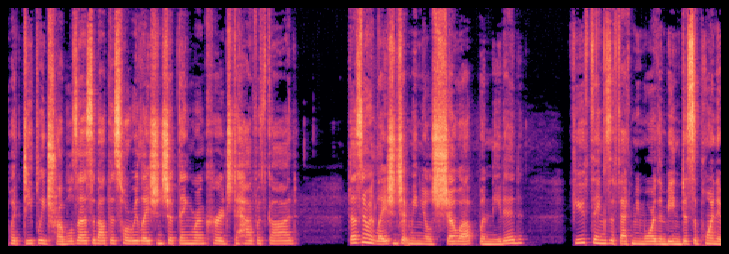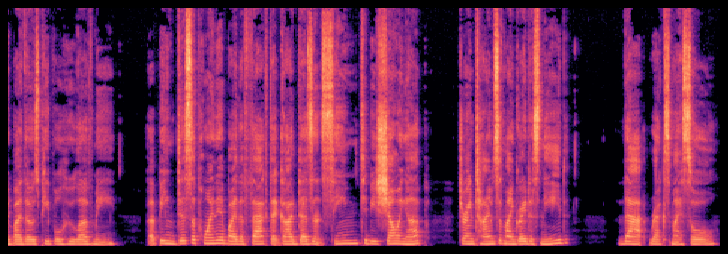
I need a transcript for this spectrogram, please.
what deeply troubles us about this whole relationship thing we're encouraged to have with God? Doesn't a relationship mean you'll show up when needed? Few things affect me more than being disappointed by those people who love me, but being disappointed by the fact that God doesn't seem to be showing up during times of my greatest need, that wrecks my soul.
